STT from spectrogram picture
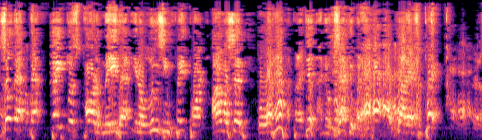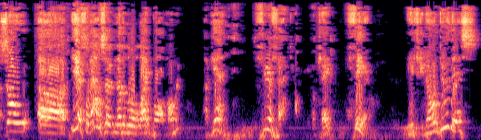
So that, that faithless part of me, that, you know, losing faith part, I almost said, well, what happened? But I didn't. I knew exactly what happened. God answered prayer. So, uh, yeah, so that was another little light bulb moment. Again, fear factor. Okay? Fear. If you don't do this,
